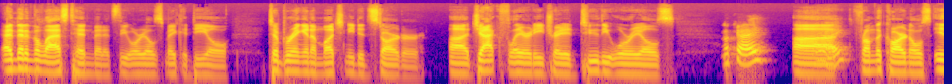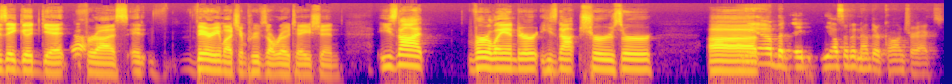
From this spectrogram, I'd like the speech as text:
And then in the last 10 minutes, the Orioles make a deal to bring in a much needed starter. Uh, Jack Flaherty traded to the Orioles Okay. uh, right. from the Cardinals is a good get Yeah. for us. It very much improves our rotation. He's not Verlander. He's not Scherzer. Uh, yeah, but they, he also didn't have their contracts.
